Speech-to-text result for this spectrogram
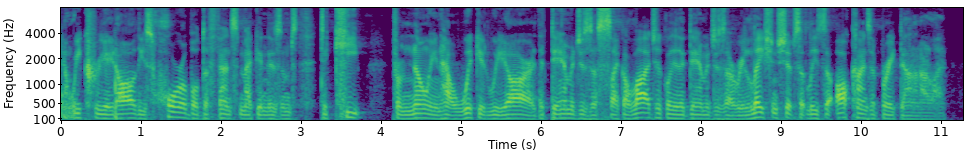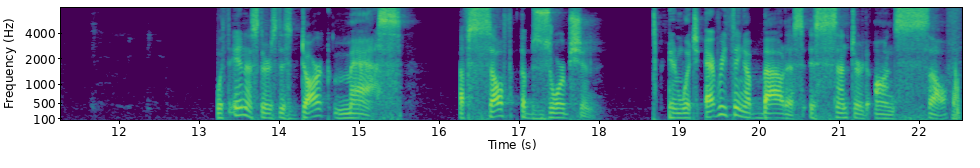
And we create all these horrible defense mechanisms to keep from knowing how wicked we are that damages us psychologically, that damages our relationships, that leads to all kinds of breakdown in our life. Within us, there's this dark mass of self absorption in which everything about us is centered on self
